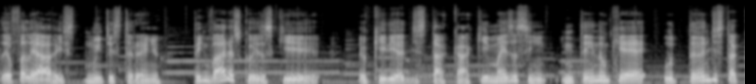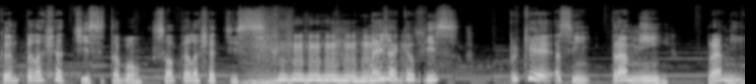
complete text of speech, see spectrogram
Eu falei, ah, isso- muito estranho. Tem várias coisas que eu queria destacar aqui, mas assim, entendam que é o Tan destacando pela chatice, tá bom? Só pela chatice. Mas já que eu fiz. Porque, assim, pra mim, pra mim,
